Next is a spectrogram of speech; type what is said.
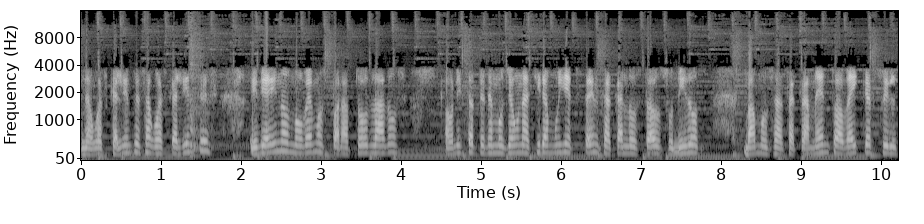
en Aguascalientes, Aguascalientes, y de ahí nos movemos para todos lados. Ahorita tenemos ya una gira muy extensa acá en los Estados Unidos. Vamos a Sacramento, a Bakersfield,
